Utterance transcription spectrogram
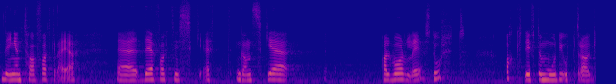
Det er ingen tafatt greie. Eh, det er faktisk et ganske alvorlig, stort, aktivt og modig oppdrag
